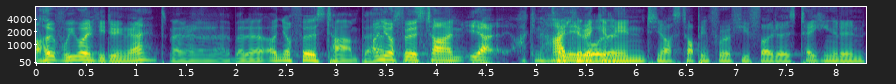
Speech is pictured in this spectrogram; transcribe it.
I hope we won't be doing that. No, no, no, no. But uh, on your first time, perhaps on your first time, yeah, I can highly it all in. recommend you know stopping for a few photos, taking it in,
